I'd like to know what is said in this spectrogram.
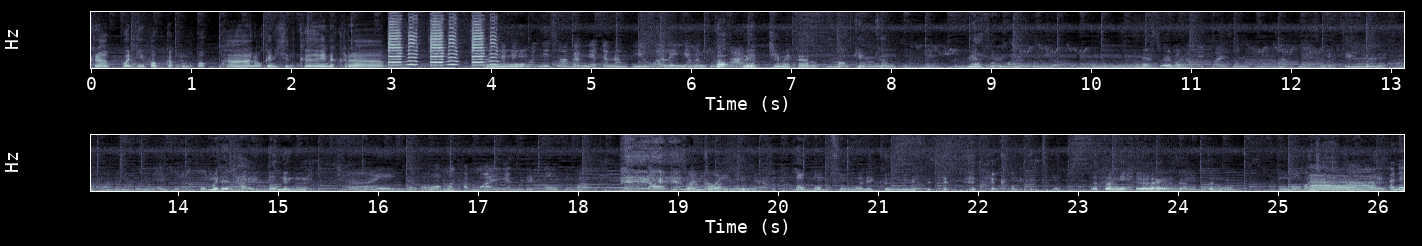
ครับ วันนี้พบกับลุงป๊อกพาแล้วกันเช่นเคยนะครับ อันแต่นี้เป็นคนที่ชอบแบบเนี้ยกับนางพิ้วอะไรเงี้ยมันคเกาะล้ายเกร็ดใช่ไหมครับเกาะเกร็ดครับ แม่สวยมากตัวนี้แม่สสววยยมากก็ไม่ปล่อยใช่ไหมพี่หางแฟนสวยจริงตัวนี้อ๋อแต่มันต้นใหญ่ที่ผมไม่ได้ถ่ายอีกต้นหนึ่งใช่แต่ผมเอามาทำใหม่ไงมันได้โตขึ้นมาโตขึ้นมาหน่อยนึงอะผมผมสูงกว่านี้ครึ่งหนึงแต่ก็ไม่โตแล้วต้นนี้คืออะไรล่ะครับต้นนี้ ผมเอามาแช่น้ำเลยอันไหน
